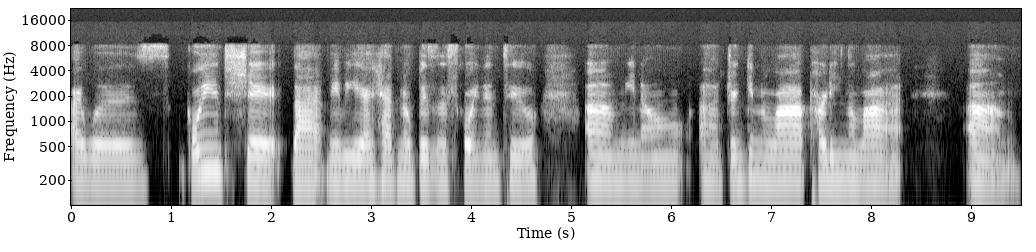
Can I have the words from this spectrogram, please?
i was going into shit that maybe i had no business going into um you know uh drinking a lot partying a lot. Um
